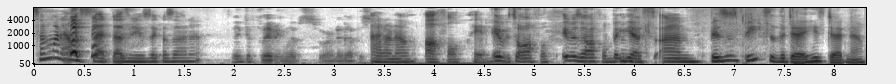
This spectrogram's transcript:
Someone else that does music was on it. I think the Flaming Lips were in an episode. I don't know. Awful. Hated It it. was awful. It was awful. But Mhm. yes, um, Biz's beats of the day. He's dead now.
